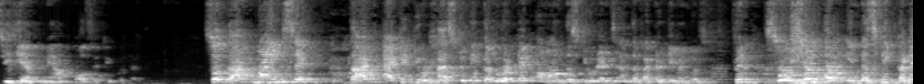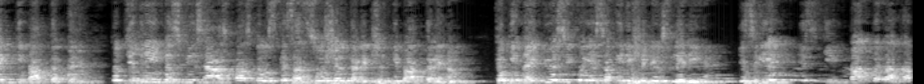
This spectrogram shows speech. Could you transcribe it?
चीज़ें अपने आप पॉजिटिव हो जाती So that mindset, that attitude has to be converted among the students and the faculty members. फिर social और industry connect की बात करते हैं तो जितनी इंडस्ट्रीज़ हैं आसपास तो उसके साथ social connection की बात करें हम क्योंकि IQSC को ये सब इनिशिएटिव्स लेनी है इसलिए इसकी बात कर रहा था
